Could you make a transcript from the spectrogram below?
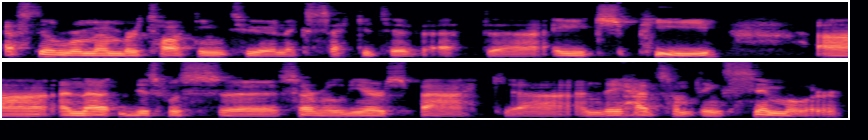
I still remember talking to an executive at HP, uh, and that this was uh, several years back, and they had something similar.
